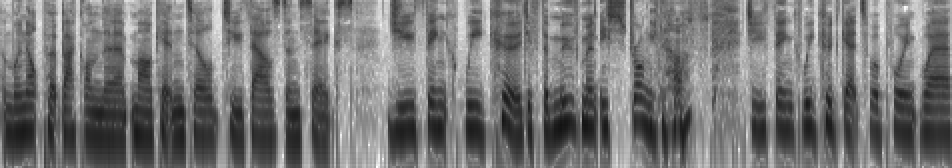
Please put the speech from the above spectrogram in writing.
and were not put back on the market until 2006. Do you think we could, if the movement is strong enough, do you think we could get to a point where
